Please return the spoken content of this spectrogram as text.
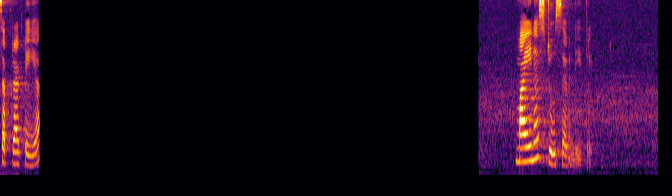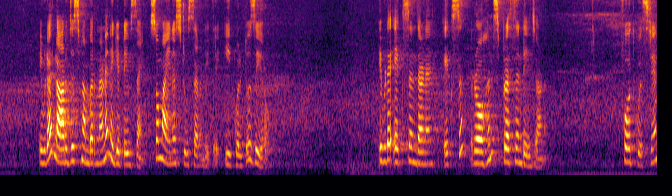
subtract ചെയ്യുക മൈനസ് ടു സെവൻറ്റി ത്രീ ഇവിടെ ലാർജസ്റ്റ് നമ്പറിനാണ് negative sign so minus two seventy three equal to zero ഇവിടെ എക്സ് എന്താണ് എക്സ് റോഹൻസ് പ്രസൻറ്റേജ് ആണ് fourth question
